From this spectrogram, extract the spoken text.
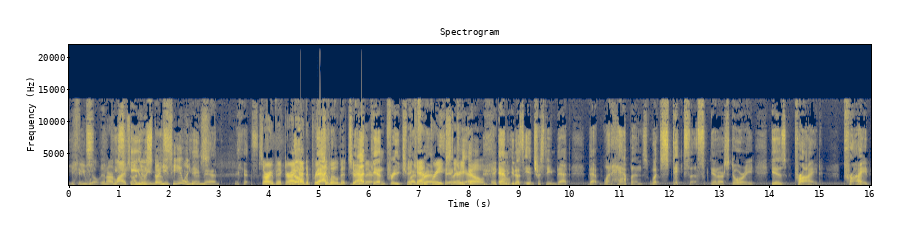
if you will, in our He's lives. A new healing us. He's healing us. Amen. Yes. Sorry, Victor. I had to preach that- a little bit to that there. can preach, It can friend. preach. It There you go. You and you know, it's interesting that that what happens, what sticks us in our story, is pride. Pride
